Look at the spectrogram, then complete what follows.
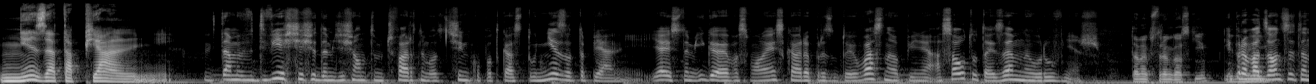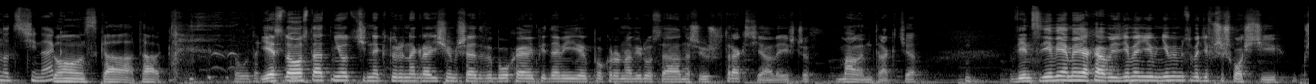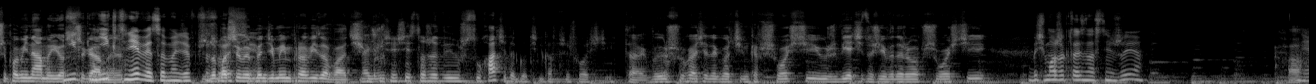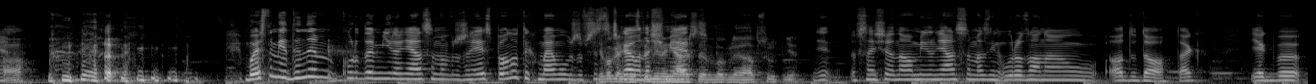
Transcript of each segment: Niezatapialni. Witamy w 274 odcinku podcastu Niezatapialni. Ja jestem Iga Ewa Smoleńska, reprezentuję własne opinie, a są tutaj ze mną również Tomek Strągowski. i prowadzący ten odcinek. Gąska, tak. To był taki- Jest to ostatni odcinek, który nagraliśmy przed wybuchem epidemii po koronawirusa, znaczy już w trakcie, ale jeszcze w małym trakcie. Więc nie wiemy, jaka nie, będzie, nie wiemy, co będzie w przyszłości. Przypominamy i Nikt, ostrzegamy. nikt nie wie, co będzie w przyszłości. Zobaczymy, będziemy improwizować. Najśmieszniejsze jest to, że wy już słuchacie tego odcinka w przyszłości. Tak, wy już słuchacie tego odcinka w przyszłości, już wiecie, co się wydarzyło w przyszłości. Być może ktoś z nas nie żyje. Ha, Nie. ha. Bo jestem jedynym, kurde, milenialsem, mam wrażenie. Jest pełno tych memów, że Ja wszyscy nie czekają na jestem śmierć. milenialsem, w ogóle, absolutnie. Nie, w sensie, no, milenialsem ma z nim urodzoną od do, tak? Jakby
